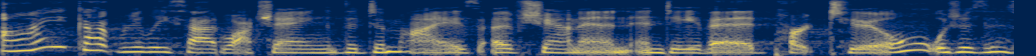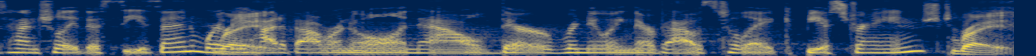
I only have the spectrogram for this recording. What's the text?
I got really sad watching the demise of Shannon and David part two, which is essentially this season where they had a vow renewal and now they're renewing their vows to like be estranged. Right.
